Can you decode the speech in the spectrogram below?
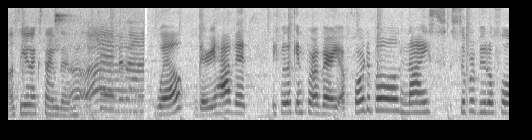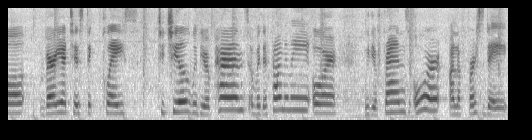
I'll see you next time then. Uh, okay. Bye bye. Well, there you have it. If you're looking for a very affordable, nice, super beautiful, very artistic place to chill with your parents or with your family or with your friends or on a first date,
